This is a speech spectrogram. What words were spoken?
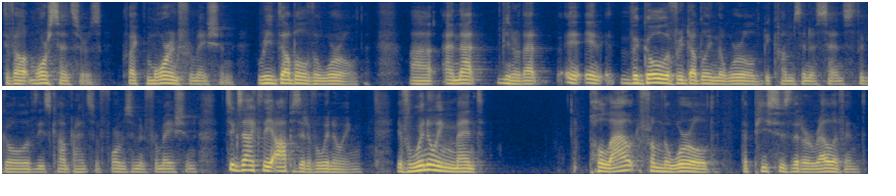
Develop more sensors, collect more information, redouble the world. Uh, and that, you know, that the goal of redoubling the world becomes, in a sense, the goal of these comprehensive forms of information. It's exactly the opposite of winnowing. If winnowing meant pull out from the world the pieces that are relevant,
